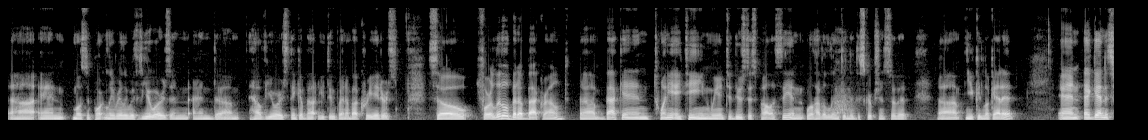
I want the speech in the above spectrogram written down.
uh, and most importantly, really with viewers and, and um, how viewers think about YouTube and about creators. So for a little bit of background, uh, back in 2018, we introduced this policy, and we'll have a link in the description so that uh, you can look at it. And again, it's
